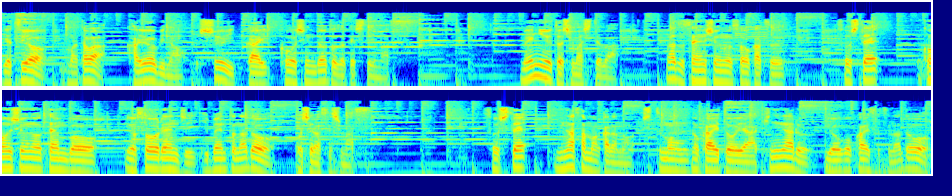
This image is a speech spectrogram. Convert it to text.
月曜または火曜日の週1回更新でお届けしています。メニューとしましてはまず先週の総括そして今週の展望予想レンジイベントなどをお知らせします。そして皆様からの質問の回答や気になる用語解説などを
